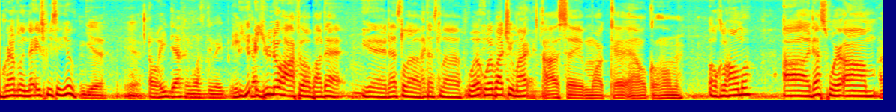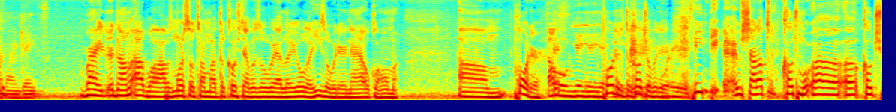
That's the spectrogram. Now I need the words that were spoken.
Grambling the HBCU. Yeah, yeah. Oh, he definitely wants to do it. He You, you know how I feel about that. Yeah, that's love. That's love. What, what about you, Mike? I'll say Marquette and Oklahoma. Oklahoma. Uh, that's where um Armand Gates. right. No, I'm- well, I was more so talking about the coach that was over at Loyola. He's over there now, Oklahoma. Um, Porter. Oh yeah, yeah, yeah. Porter's the coach yeah, over there. He, he- uh, shout out to Coach Mo- uh, uh, Coach.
